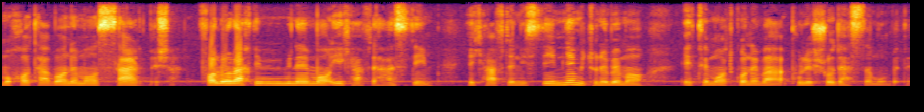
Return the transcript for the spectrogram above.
مخاطبان ما سرد بشن. فالوور وقتی می‌بینه ما یک هفته هستیم یک هفته نیستیم نمی‌تونه به ما اعتماد کنه و پولش رو دستمون بده.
